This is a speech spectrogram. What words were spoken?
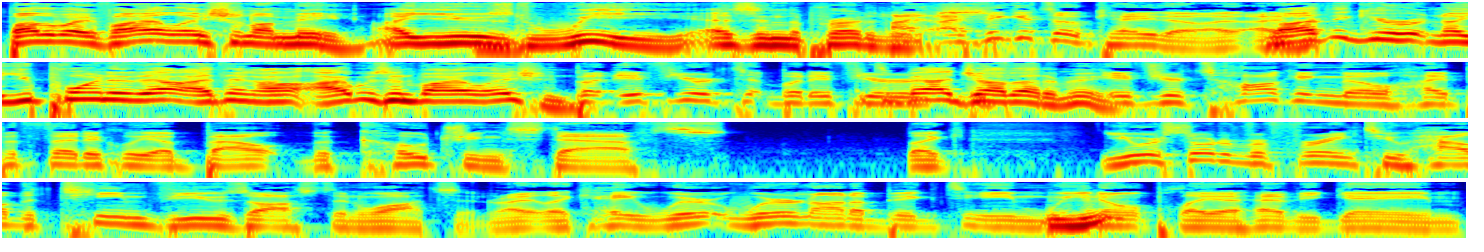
By the way, violation on me. I used we as in the Predators. I, I think it's okay though. I, No, I think you're. No, you pointed it out. I think I, I was in violation. But if you're, t- but if you're it's a bad job if, out of me. If you're talking though hypothetically about the coaching staffs, like you were sort of referring to how the team views Austin Watson, right? Like, hey, we're we're not a big team. We mm-hmm. don't play a heavy game.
